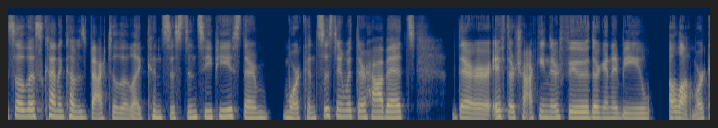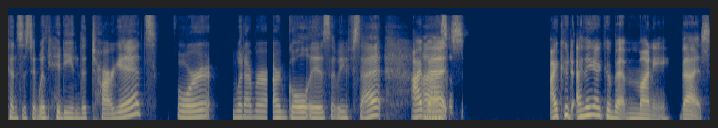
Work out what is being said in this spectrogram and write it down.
so this kind of comes back to the like consistency piece. They're more consistent with their habits. They're if they're tracking their food, they're going to be a lot more consistent with hitting the targets for whatever our goal is that we've set. I uh, bet so- I could I think I could bet money that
